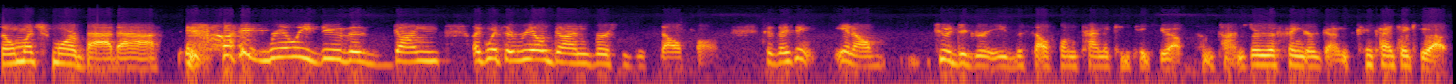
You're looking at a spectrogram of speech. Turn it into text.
so much more badass if I really do this gun, like with a real gun versus a cell phone because I think, you know, to a degree, the cell phone kind of can take you out sometimes, or the finger guns can kind of take you out.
